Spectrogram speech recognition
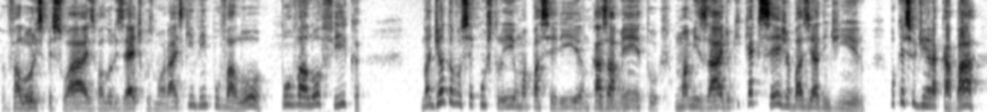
valores pessoais, valores éticos, morais, quem vem por valor, por valor fica. Não adianta você construir uma parceria, um casamento, uma amizade, o que quer que seja baseado em dinheiro. Porque se o dinheiro acabar,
